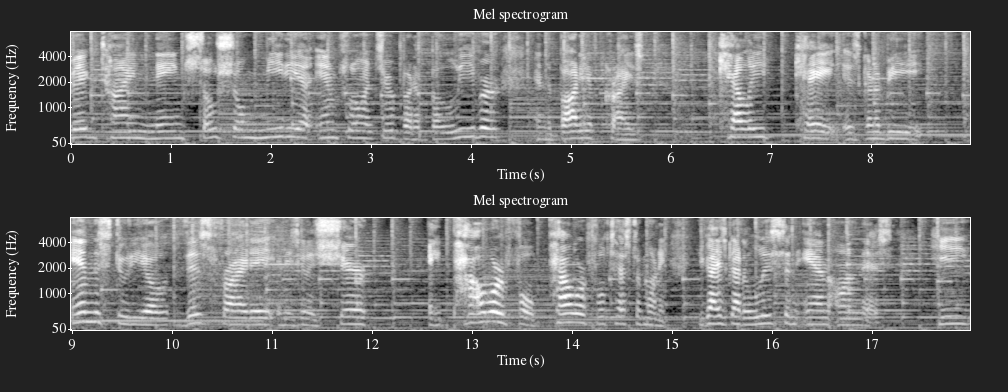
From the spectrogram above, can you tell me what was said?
big time name social media influencer, but a believer in the body of Christ. Kelly K is going to be in the studio this Friday and he's going to share a powerful, powerful testimony. You guys got to listen in on this. He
